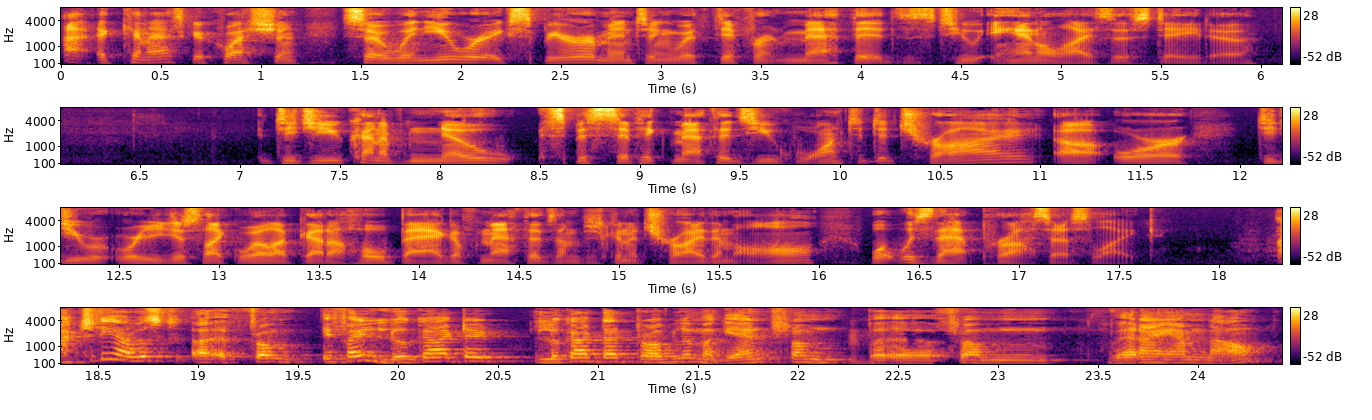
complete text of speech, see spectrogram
I can I ask a question? So, when you were experimenting with different methods to analyze this data, did you kind of know specific methods you wanted to try, uh, or did you were you just like, well, I've got a whole bag of methods, I'm just going to try them all? What was that process like? Actually, I was uh, from. If I look at it, look at that problem again from mm-hmm. uh, from where I am now.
